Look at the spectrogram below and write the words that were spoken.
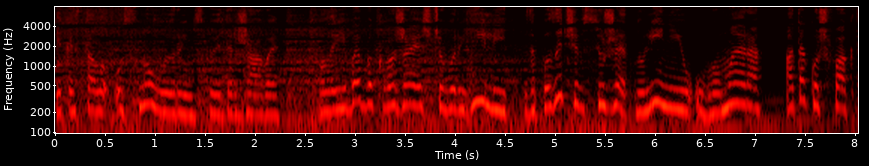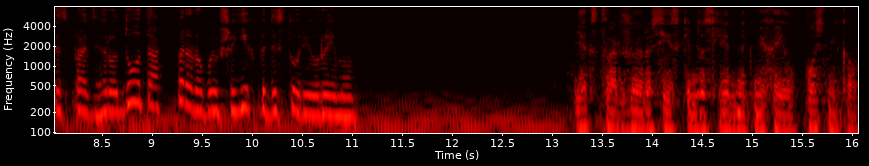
яке стало основою римської держави. Валерій Бебек вважає, що Вергілій запозичив сюжетну лінію у Гомера, а також факти з праць Геродота, переробивши їх під історію Риму. Як стверджує російський дослідник Михаїл Посніков,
